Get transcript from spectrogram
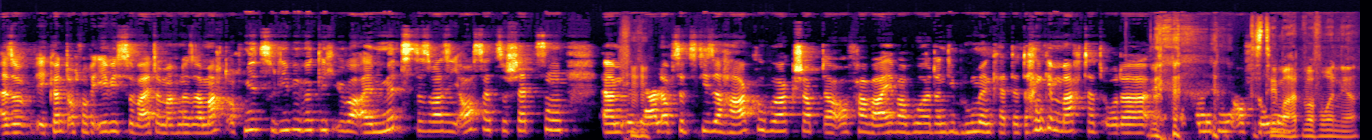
also ihr könnt auch noch ewig so weitermachen. Also er macht auch mir zuliebe wirklich überall mit. Das weiß ich auch sehr zu schätzen. Ähm, mhm. Egal, ob es jetzt dieser Haku-Workshop da auf Hawaii war, wo er dann die Blumenkette dann gemacht hat oder mit mir auf Das Thema hatten wir vorhin, ja.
